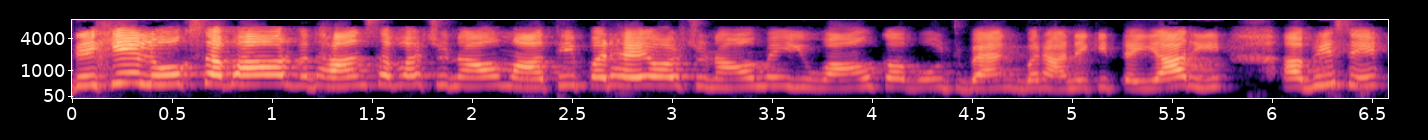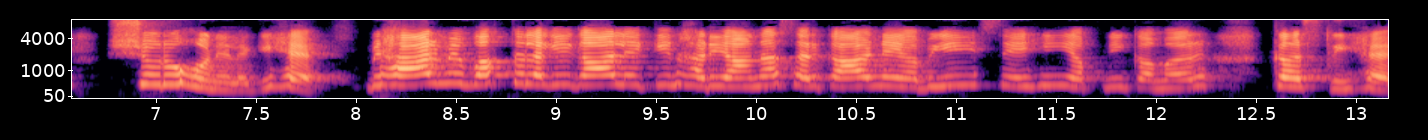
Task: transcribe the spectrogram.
देखिए, लोकसभा और विधानसभा चुनाव माथे पर है और चुनाव में युवाओं का वोट बैंक बनाने की तैयारी अभी से शुरू होने लगी है। बिहार में वक्त लगेगा, लेकिन हरियाणा सरकार ने अभी से ही अपनी कमर कस ली है।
